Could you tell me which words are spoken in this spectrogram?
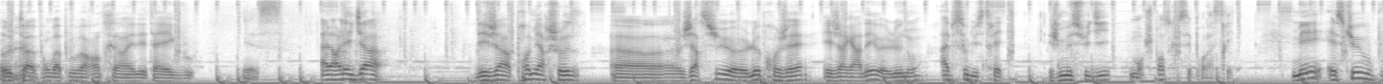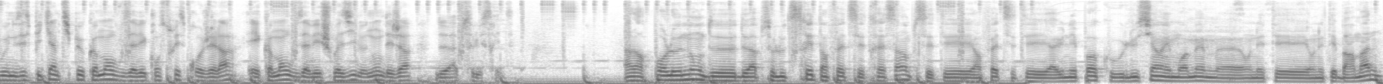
Au top, on va pouvoir rentrer dans les détails avec vous. Yes. Alors les gars, déjà première chose, euh, j'ai reçu euh, le projet et j'ai regardé euh, le nom Absolute Street. Je me suis dit, bon, je pense que c'est pour la street. Mais est-ce que vous pouvez nous expliquer un petit peu comment vous avez construit ce projet-là et comment vous avez choisi le nom déjà de Absolute Street? Alors pour le nom de, Absolute Street, en fait, c'est très simple. C'était à une époque où Lucien et moi-même, euh, on était on était barman.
